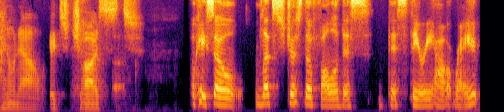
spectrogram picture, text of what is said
i don't know it's just Okay, so let's just though follow this this theory out, right?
